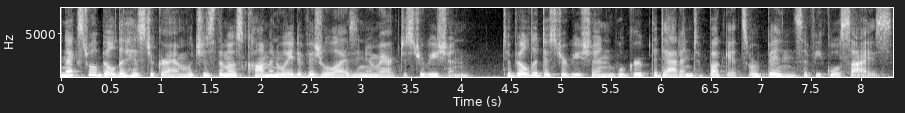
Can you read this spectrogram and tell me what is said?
Next we'll build a histogram, which is the most common way to visualize a numeric distribution. To build a distribution, we'll group the data into buckets or bins of equal size.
